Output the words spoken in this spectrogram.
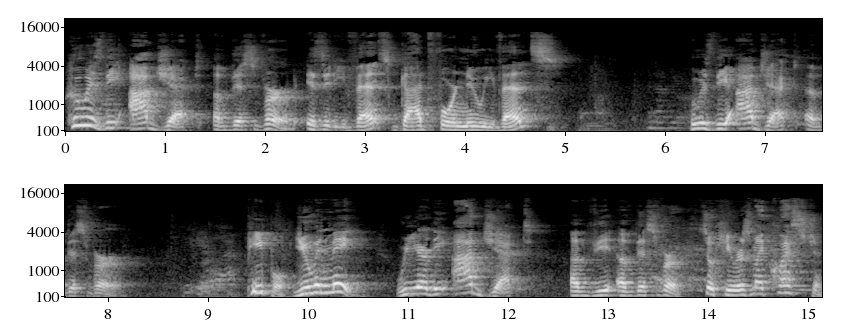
who is the object of this verb? Is it events? God foreknew events? Who is the object of this verb? People, you and me. We are the object of, the, of this verb. So here is my question.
